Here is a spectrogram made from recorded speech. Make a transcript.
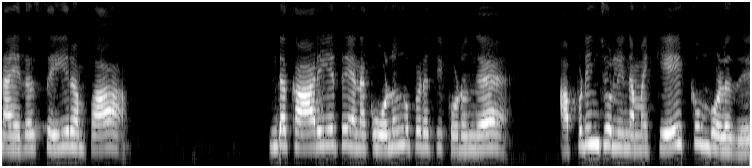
நான் இதை செய்கிறேன்ப்பா இந்த காரியத்தை எனக்கு ஒழுங்குபடுத்தி கொடுங்க. அப்படின்னு சொல்லி நம்ம கேட்கும் பொழுது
